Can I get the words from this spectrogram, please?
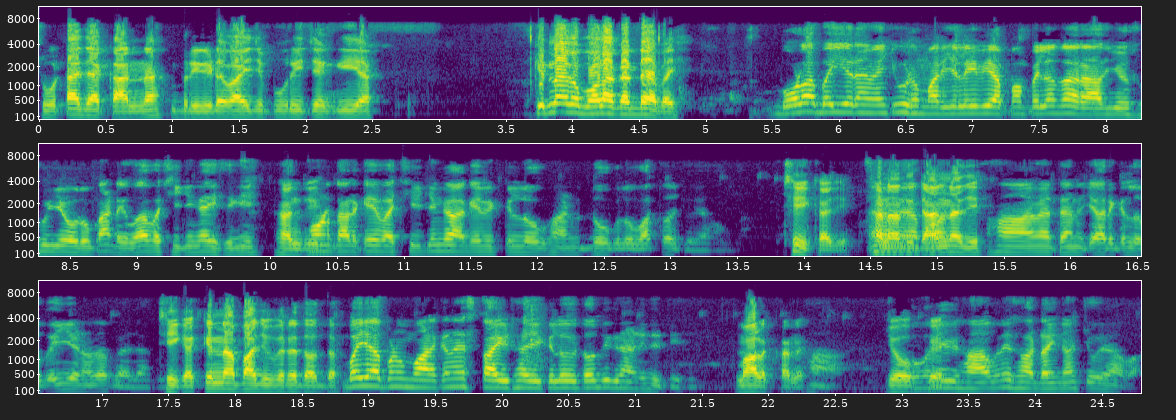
ਛੋਟਾ ਜਿਹਾ ਕੰਨ ਆ ਬਰੀਡ ਵਾਈਜ਼ ਪੂਰੀ ਚੰਗੀ ਆ। ਕਿੰਨਾ ਕੁ ਬੋਲਾ ਕੱਢਿਆ ਬਾਈ। ਬੋਲਾ ਬਈ ਐਵੇਂ ਝੂਠ ਮਾਰੀ ਚਲੀ ਵੀ ਆਪਾਂ ਪਹਿਲਾਂ ਤਾਂ ਰਾਤ ਜੋ ਸੂਈ ਉਦੋਂ ਘੰਟੇ ਬਾਅਦ ਵੱਛੀ ਚੰਗਾਈ ਸੀਗੀ। ਹਾਂਜੀ। ਹੁਣ ਤੜਕੇ ਵੱਛੀ ਚੰਗਾ ਕੇ ਵੀ ਕਿਲੋ ਖੰਡ 2 ਕਿਲੋ ਵੱਧ ਤੋਂ ਚੁਰਿਆ ਹੋਊਗਾ। ਠੀਕ ਆ ਜੀ ਥਣਾ ਦੀ ਡਨ ਆ ਜੀ। ਹਾਂ ਐਵੇਂ 3-4 ਕਿਲੋ ਕਹੀ ਜਾਣਾ ਉਹਦਾ ਫਾਇਦਾ ਠੀਕ ਆ ਕਿੰਨਾ ਬਾਜੂ ਵੀਰੇ ਦੁੱਧ? ਬਈ ਆਪਾਂ ਨੂੰ ਮਾਲਕ ਨੇ 27-28 ਕਿਲੋ ਦੁੱਧ ਦੀ ਗਾਰੰਟੀ ਦਿੱਤੀ ਸੀ। ਮਾਲਕਾਂ ਨੇ। ਹਾਂ। ਜੋ ਕਿ ਹਾਂ ਉਹਨੇ ਸਾਡਾ ਇੰਨਾ ਚੋਇਆ ਵਾ।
